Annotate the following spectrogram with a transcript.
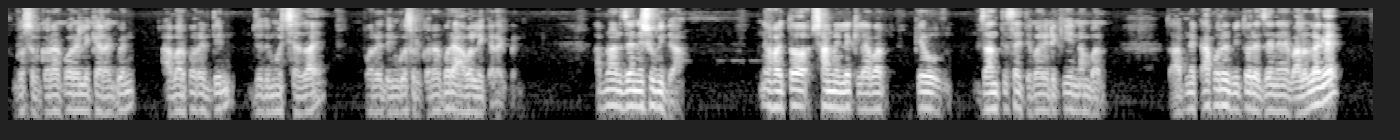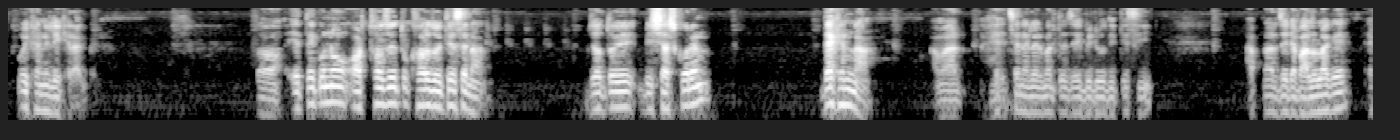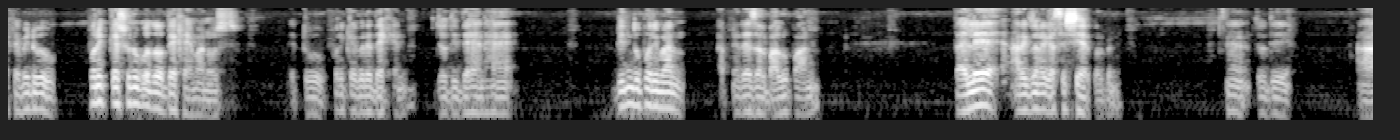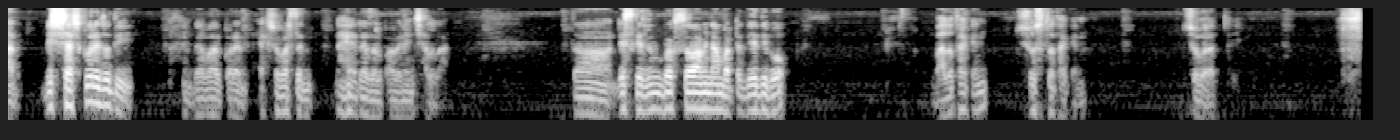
গোসল করার পরে লিখে রাখবেন। আবার পরের দিন যদি মুছা যায়, পরের দিন গোসল করার পরে আবার লিখে রাখবেন। আপনার জেনে সুবিধা। হয়তো সামনে লিখলে আবার কেউ জানতে চাইতে পারে এটা কি নাম্বার। তো আপনি কাপড়ের ভিতরে জেনে ভালো লাগে, ওইখানে লিখে রাখবেন। তো এতে কোনো অর্থ যেহেতু খরচ হইতেছে না, যতই বিশ্বাস করেন, দেখেন না, আমার চ্যানেলের মধ্যে যে ভিডিও দিতেছি, আপনার যেটা ভালো লাগে, একটা ভিডিও পরীক্ষা শুরু করতেও দেখে মানুষ। একটু পরীক্ষা করে দেখেন। যদি দেখেন হ্যাঁ বিন্দু পরিমাণ আপনি রেজাল্ট ভালো পান, তাইলে আরেকজনের কাছে শেয়ার করবেন। হ্যাঁ যদি, আর বিশ্বাস করে যদি ব্যবহার করেন, একশো পার্সেন্ট রেজাল্ট পাবেন ইনশাল্লাহ। তো ডিসক্রিপশন বক্সেও আমি নাম্বারটা দিয়ে দিব। ভালো থাকেন, সুস্থ থাকেন। শুভরাত্রি।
